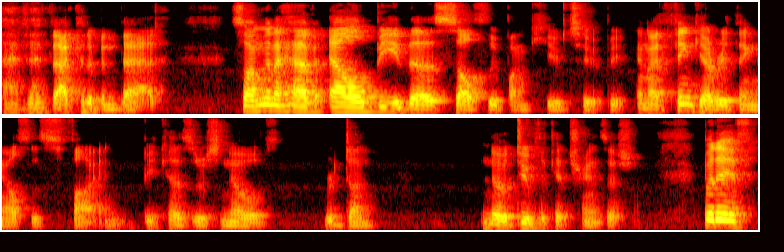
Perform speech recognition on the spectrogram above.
that, that could have been bad. So I'm going to have L be the self loop on Q2. And I think everything else is fine because there's no redundant, no duplicate transition. But if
